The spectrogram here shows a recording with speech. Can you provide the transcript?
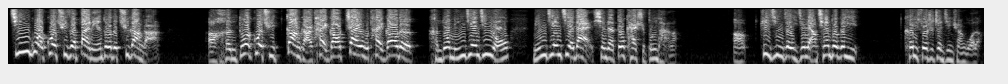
经过过去这半年多的去杠杆啊，很多过去杠杆太高、债务太高的很多民间金融、民间借贷现在都开始崩盘了啊。最近这已经两千多个亿。可以说是震惊全国的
